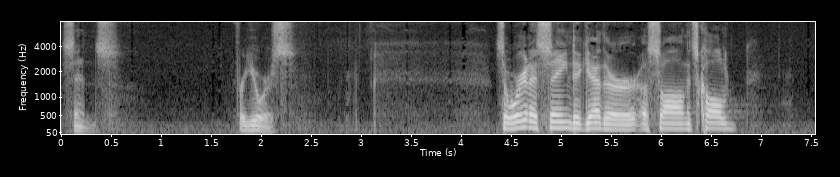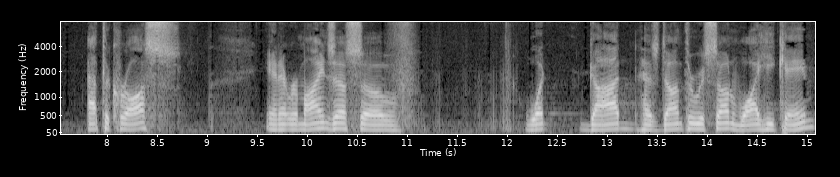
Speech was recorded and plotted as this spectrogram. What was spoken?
sins, for yours. So we're going to sing together a song. It's called At the Cross, and it reminds us of what God has done through his son, why he came.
